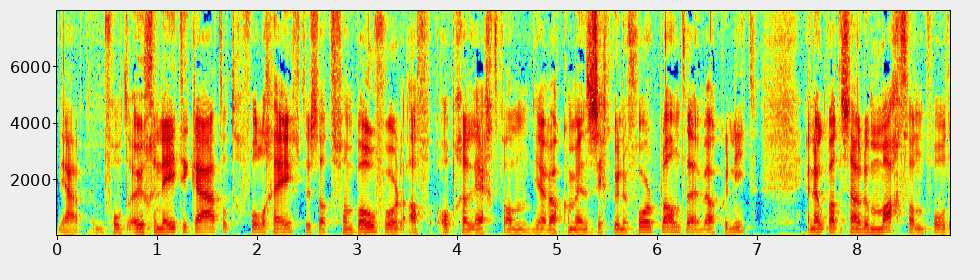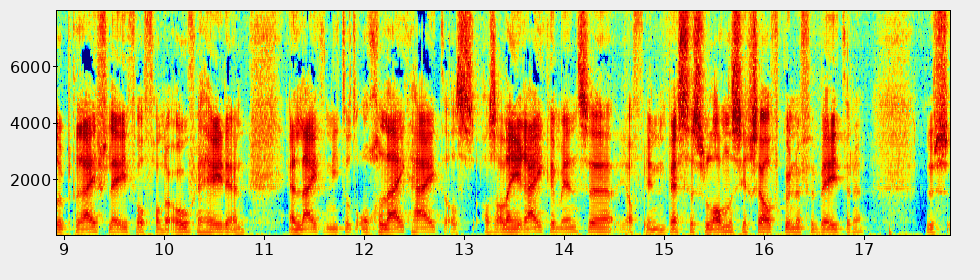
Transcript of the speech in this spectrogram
ja, bijvoorbeeld eugenetica tot gevolg heeft. Dus dat van boven wordt af, opgelegd van ja, welke mensen zich kunnen voortplanten en welke niet. En ook wat is nou de macht van bijvoorbeeld het bedrijfsleven of van de overheden. En, en leidt het niet tot ongelijkheid als, als alleen rijke mensen of in westerse landen zichzelf kunnen verbeteren. Dus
